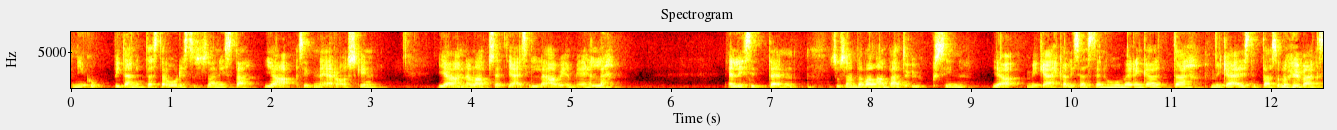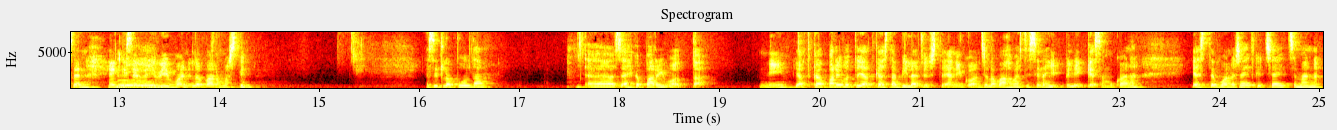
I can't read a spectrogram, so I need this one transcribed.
niin kuin pitänyt tästä uudesta Susanista. Ja sitten ne eroskin. Ja ne lapset jäi sille aviomiehelle. Eli sitten Susan tavallaan päätyi yksin. Ja mikä ehkä lisäsi sen huumeiden käyttöä. Mikä ei sitten taas ollut hyväksi sen henkiselle niin. hyvinvoinnille varmasti. Ja sitten lopulta se ehkä pari vuotta niin, jatkaa, pari vuotta jatkaa sitä biletystä ja niin on siellä vahvasti siinä hippiliikkeessä mukana. Ja sitten vuonna 1977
